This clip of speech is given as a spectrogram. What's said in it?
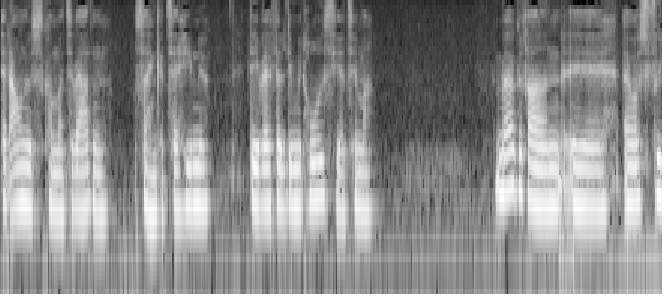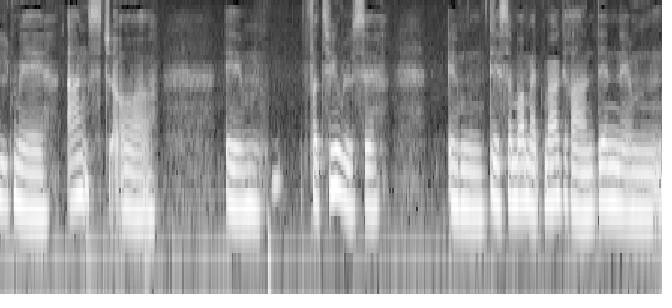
at Agnes kommer til verden, så han kan tage hende. Det er i hvert fald det, mit hoved siger til mig. Mørkeraden øh, er også fyldt med angst og øh, fortvivlelse. Øh, det er som om, at mørkeraden, den, øh,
